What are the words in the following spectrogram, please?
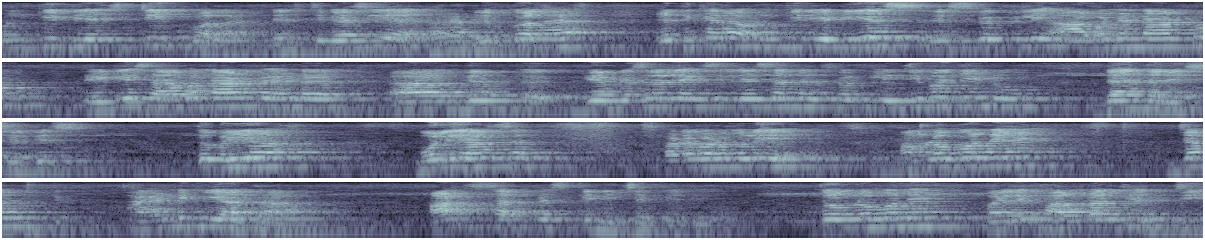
उनकी डेंसिटी इक्वल है। डेंसिटी कैसी है? इक्वल है। यदि कह रहा उनकी radius respectively R and R radius r1 r2 and gravitational acceleration respectively g1 g2 then the ratio this तो भैया बोलिए आंसर फटाफट बोलिए। हम लोगों ने जब फाइंड किया था अर्थ सरफेस के नीचे के लिए तो हम लोगों ने पहले फार्मूला किया G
